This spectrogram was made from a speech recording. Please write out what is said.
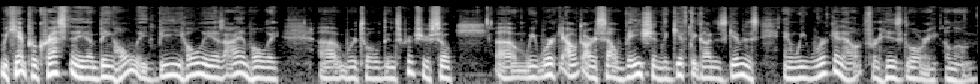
We can't procrastinate on being holy. Be holy as I am holy, uh, we're told in Scripture. So um, we work out our salvation, the gift that God has given us, and we work it out for His glory alone.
